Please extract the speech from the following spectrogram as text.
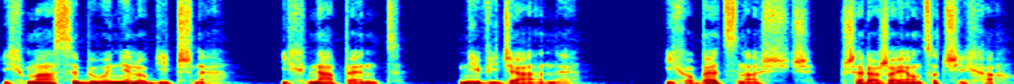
Ich masy były nielogiczne, ich napęd niewidzialny, ich obecność przerażająco cicha.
